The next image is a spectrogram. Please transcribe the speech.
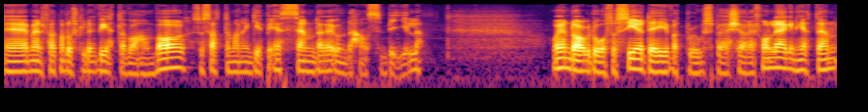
Eh, Men för att man då skulle veta var han var så satte man en GPS-sändare under hans bil. Och en dag då så ser Dave att Bruce börjar köra ifrån lägenheten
